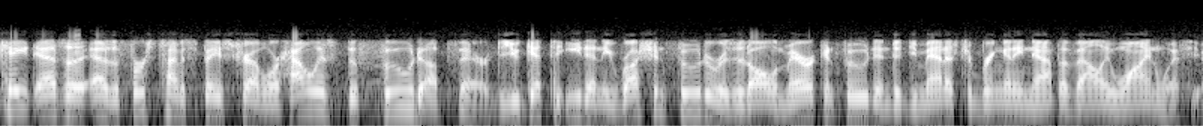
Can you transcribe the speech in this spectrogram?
Kate, as a as a first time space traveler, how is the food up there? Do you get to eat any Russian food, or is it all American food? And did you manage to bring any Napa Valley wine with you?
